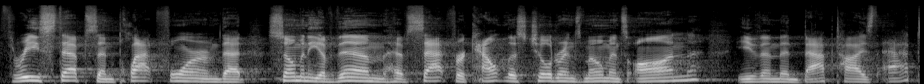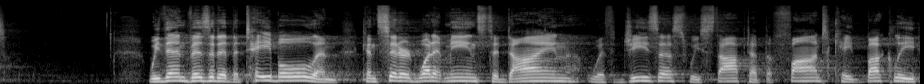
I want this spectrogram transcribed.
three steps and platform that so many of them have sat for countless children's moments on, even been baptized at. We then visited the table and considered what it means to dine with Jesus. We stopped at the font. Kate Buckley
